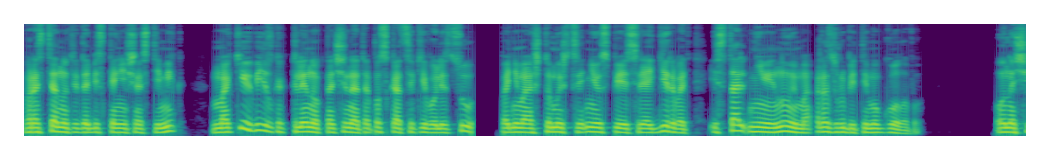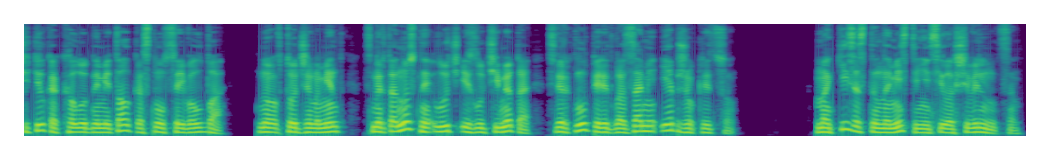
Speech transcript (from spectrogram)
В растянутый до бесконечности миг Маки увидел, как клинок начинает опускаться к его лицу, понимая, что мышцы не успеют среагировать, и сталь неминуемо разрубит ему голову. Он ощутил, как холодный металл коснулся его лба, но в тот же момент смертоносный луч из лучемета сверкнул перед глазами и обжег лицо. Маки застыл на месте, не в силах шевельнуться.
